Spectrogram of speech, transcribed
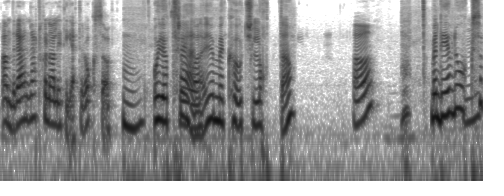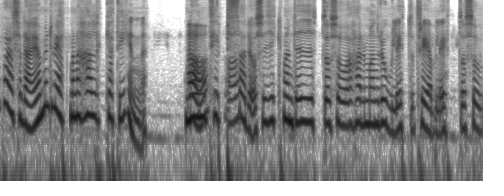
andra nationaliteter också. Mm. Och jag tränar Så. ju med coach Lotta. Ja. Men det är nog också mm. bara sådär, ja men du vet man har halkat in. Någon ja, tipsade ja. och så gick man dit och så hade man roligt och trevligt och så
